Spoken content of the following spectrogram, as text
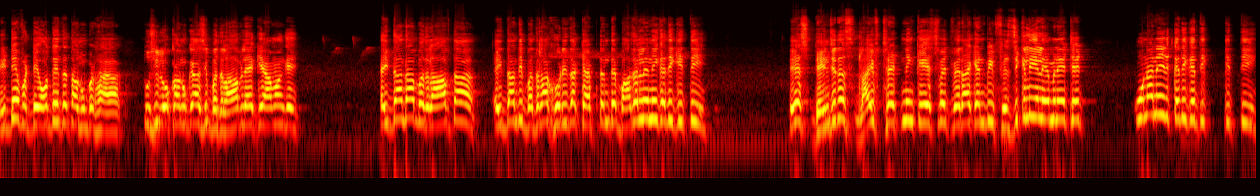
ਐਡੇ ਵੱਡੇ ਅਹੁਦੇ ਤੇ ਤੁਹਾਨੂੰ ਬਿਠਾਇਆ। ਤੁਸੀਂ ਲੋਕਾਂ ਨੂੰ ਕਿਹਾ ਅਸੀਂ ਬਦਲਾਵ ਲੈ ਕੇ ਆਵਾਂਗੇ। ਇਦਾਂ ਦਾ ਬਦਲਾਵ ਤਾਂ ਇਦਾਂ ਦੀ ਬਦਲਾਖੋਰੀ ਤਾਂ ਕੈਪਟਨ ਤੇ ਬਾਦਲ ਨੇ ਨਹੀਂ ਕਦੀ ਕੀਤੀ। ਇਸ ਡੇਂਜਰਸ ਲਾਈਫ ਥ੍ਰੈਟਨਿੰਗ ਕੇਸ ਵਿੱਚ where I can be physically eliminated ਉਹਨਾਂ ਨੇ ਕਦੀ ਕਦੀ ਕੀਤੀ?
